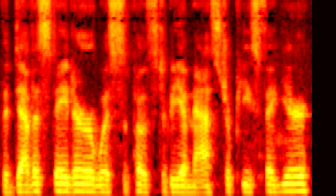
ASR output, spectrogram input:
the Devastator was supposed to be a masterpiece figure,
